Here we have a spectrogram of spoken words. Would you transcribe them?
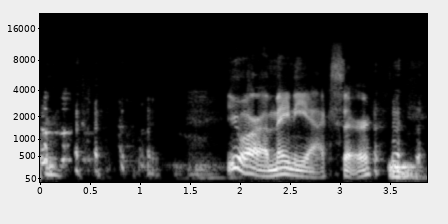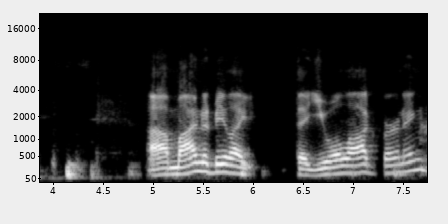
You are a maniac, sir. uh, mine would be like the Yule log burning.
